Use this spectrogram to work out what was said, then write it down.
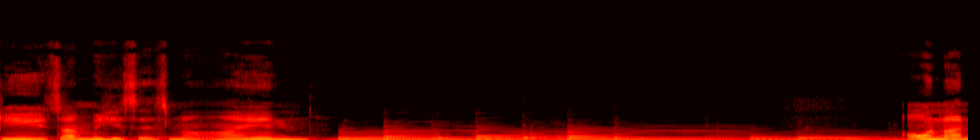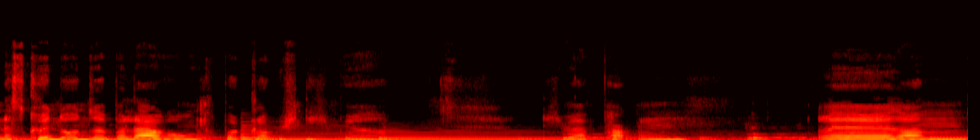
Die sammle ich jetzt erstmal ein. Oh nein, das könnte unser Belagerungsspot, glaube ich, nicht mehr, nicht mehr packen. Äh, dann.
